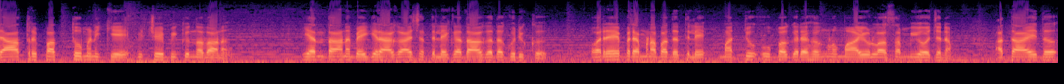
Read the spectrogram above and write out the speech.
രാത്രി പത്തു മണിക്ക് വിക്ഷേപിക്കുന്നതാണ്. എന്താണ് ബഹിരാകാശത്തിലെ ഗതാഗത കുരുക്ക്? ഒരേ ഭ്രമണപഥത്തിലെ മറ്റു ഉപഗ്രഹങ്ങളുമായുള്ള സംയോജനം. അതായത്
